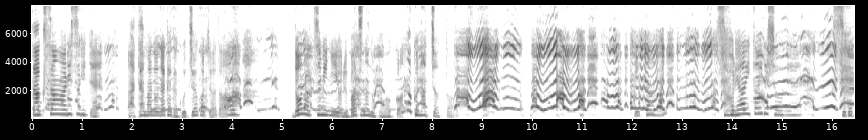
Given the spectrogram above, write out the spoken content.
たくさんありすぎて頭の中がごちゃごちゃだ。どの罪による罰なのかわかんなくなっちゃった。痛い？そりゃ痛いでしょうね。すごくわか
